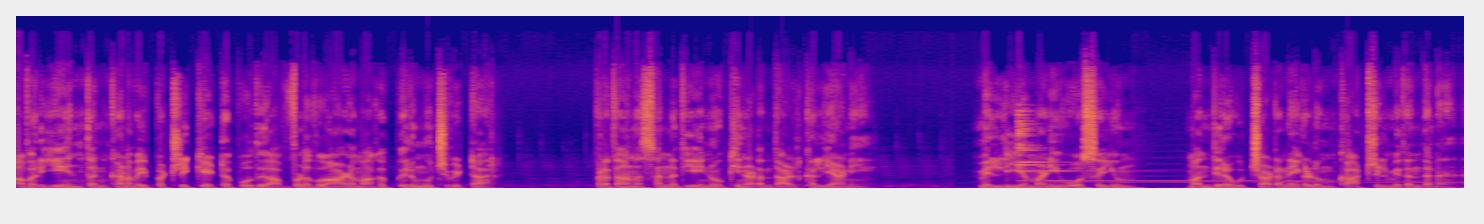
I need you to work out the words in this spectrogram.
அவர் ஏன் தன் கனவைப் பற்றி கேட்டபோது அவ்வளவு ஆழமாக பெருமூச்சு விட்டார்? பிரதான சன்னதியை நோக்கி நடந்தாள் கல்யாணி. மெல்லிய மணி ஓசையும் மந்திர உச்சாடனைகளும் காற்றில் மிதந்தன.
